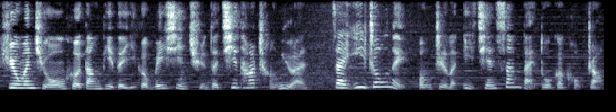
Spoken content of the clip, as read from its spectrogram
薛文琼和当地的一个微信群的其他成员，在一周内缝制了一千三百多个口罩，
